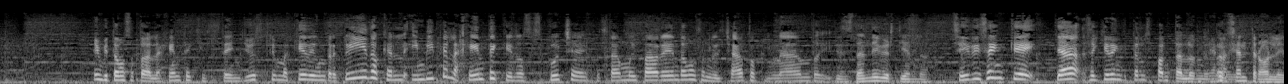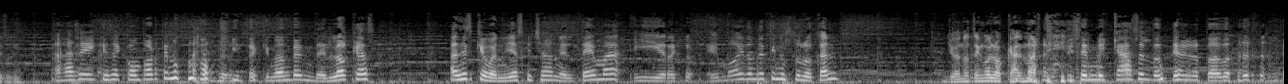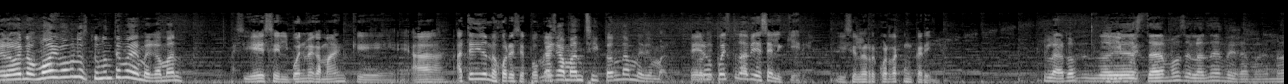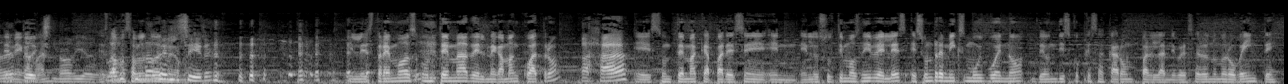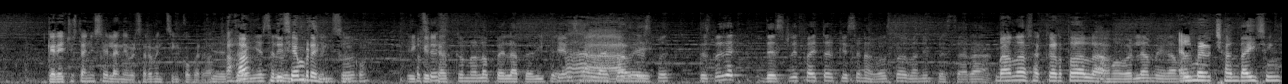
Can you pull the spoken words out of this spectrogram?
Invitamos a toda la gente que esté en Ustream a que dé un retuido, que invite a la gente que nos escuche. Está muy padre, andamos en el chat opinando. Y... Que se están divirtiendo. Sí, dicen que ya se quieren quitar los pantalones. Ya ¿no? sean troles, güey. Ajá, sí, que se comporten un poquito, que no anden de locas. Así es que bueno, ya escucharon el tema. Y eh, Moy, ¿dónde tienes tu local? Yo no tengo local, Martín. Dice en mi casa, el donde hago todo. Pero bueno, Moy, vámonos con un tema de Mega Man. Así es, el buen Mega Man que ha, ha tenido mejores épocas, Mega Mancito anda medio mal. pero pues todavía se le quiere y se le recuerda con cariño. Claro. No, Y, ya pues, estamos hablando de Mega Man, no de de, Mega tu Man. exnovio. güey. Estamos No- hablando no de del Mega Cir. Y les traemos un tema del Mega Man 4. Ajá. Es un tema que aparece en, en los últimos niveles. Es un remix muy bueno de un disco que sacaron para el aniversario número 20. Que de hecho este año es el aniversario 25, ¿verdad? Este Ajá, año es el diciembre. 25, y Así que es. Capcom no lo pela, pero dije, ¿Quién ah, mejor después, después de, de Street Fighter que es en agosto van a empezar a, Van a sacar toda a la... moverle a Mega Man. El merchandising.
